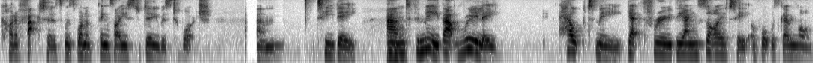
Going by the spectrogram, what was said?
kind of factors was one of the things I used to do was to watch um, TV, mm. and for me, that really helped me get through the anxiety of what was going on.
